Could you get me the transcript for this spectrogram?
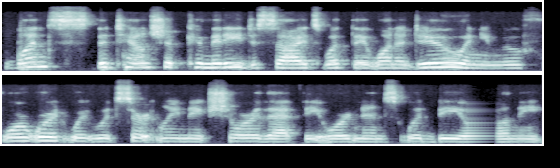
once the township committee decides what they want to do and you move forward, we would certainly make sure that the ordinance would be on the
